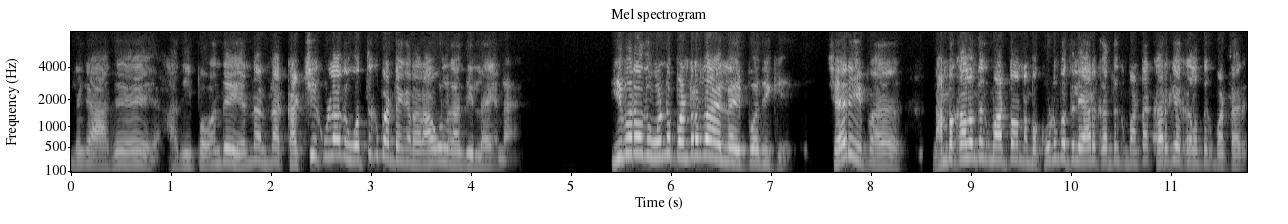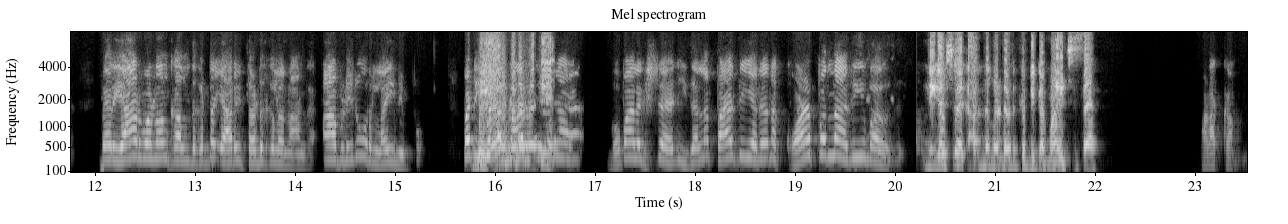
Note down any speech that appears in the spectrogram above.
இல்லைங்க அது அது இப்ப வந்து என்னன்னா கட்சிக்குள்ள அதை ஒத்துக்க மாட்டேங்கிற ராகுல் காந்தி இல்ல என்ன? இவர் அது ஒண்ணும் பண்றதா இல்லை இப்போதைக்கு. சரி இப்ப நம்ம கலந்துக்க மாட்டோம் நம்ம குடும்பத்துல யாரும் கலந்துக்க மாட்டா கருகே கலந்துக்க மாட்டாரு. வேற யார் வேணாலும் கலந்துக்கிட்டா யாரையும் தடுக்கல நாங்க அப்படின்னு ஒரு லைன் இப்போ. பட் கோபாலகிருஷ்ணன் இதெல்லாம் பார்த்தீங்கன்னா குழப்பம் தான் அதிகமாகுது. நிகழ்ச்சியில கலந்து கொண்டதற்கு மிக மகிழ்ச்சி சார் வணக்கம்.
